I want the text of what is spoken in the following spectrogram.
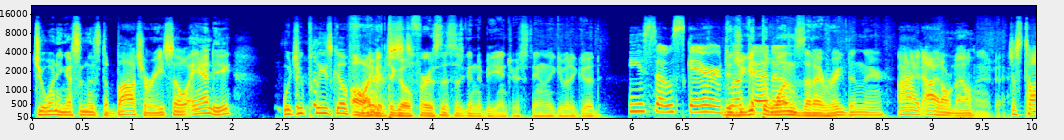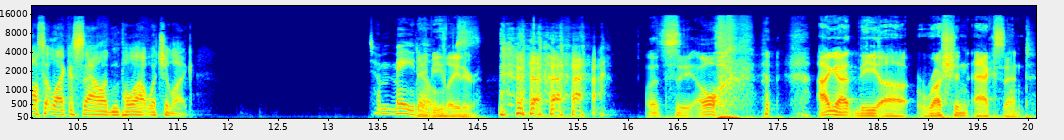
joining us in this debauchery. So, Andy, would you please go first? Oh, I get to go first. This is going to be interesting. Let me give it a good. He's so scared. Did Look you get the him. ones that I rigged in there? I, I don't know. Okay. Just toss it like a salad and pull out what you like. tomatoes? Maybe later. Let's see. Oh, I got the uh, Russian accent.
